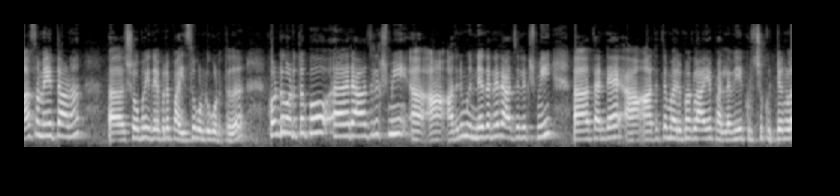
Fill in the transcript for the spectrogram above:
ആ സമയത്താണ് ശോഭ ഇതേപോലെ പൈസ കൊണ്ടു കൊടുത്തത് കൊണ്ടു കൊടുത്തപ്പോൾ രാജലക്ഷ്മി അതിനു മുന്നേ തന്നെ രാജലക്ഷ്മി തന്റെ ആദ്യത്തെ മരുമകളായ പല്ലവിയെക്കുറിച്ച് കുറ്റങ്ങൾ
